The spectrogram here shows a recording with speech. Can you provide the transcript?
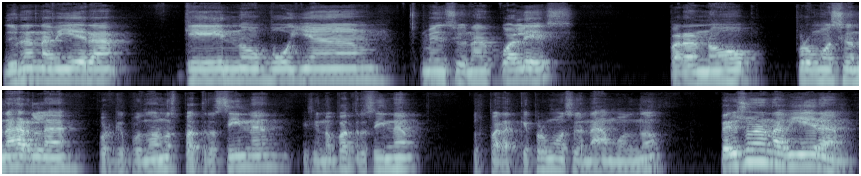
de una naviera que no voy a mencionar cuál es para no promocionarla, porque pues no nos patrocinan, y si no patrocinan, pues para qué promocionamos, ¿no? Pero es una naviera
